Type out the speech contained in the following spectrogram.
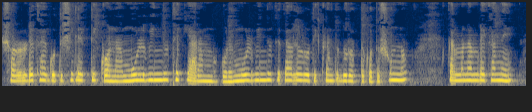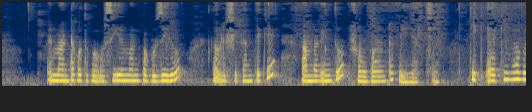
সরলরেখায় গতিশীল একটি কণা মূলবিন্দু থেকে আরম্ভ করে, মূলবিন্দুতে তাহলে ওর অতিক্রান্ত দূরত্ব কত? শূন্য। তার মানে আমরা এখানে এর মানটা কত পাবো? সি এর মান পাবো জিরো তাহলে সেখান থেকে আমরা কিন্তু সমীকরণটা পেয়ে যাচ্ছি। ঠিক একইভাবে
